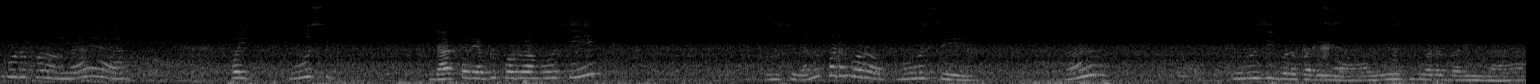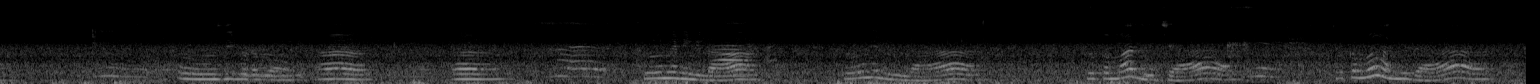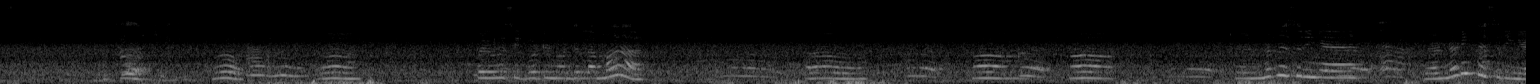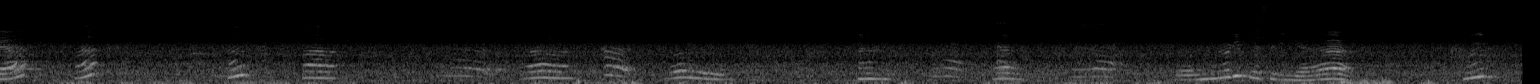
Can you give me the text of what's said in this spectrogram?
போட போகிறோம்ல போய் ஊசி. டாக்டர் எப்படி போடுவாங்க ஊசி? ஊசி தானே போட போகிறோம் ஊசி. ஆ? ஊசி போட போறீங்களா? ஊசி போட போறீங்களா? ஊசி போட போறீங்க. ஆ ஆ. தூங்குனீங்களா? தூங்குனீங்களா? தூக்கமாக இருந்துச்சா தூக்கமா வந்ததா ஓ ஆ போய் ஊசி போட்டுன்னு வந்துடலாமா ஆ ஆ ஆ என்ன பேசுறீங்க? என்னடி பேசுறீங்க? ஆ? ஆ? ஆ. ஆ. ஆ. ஆ. என்னடி பேசுறீங்க?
